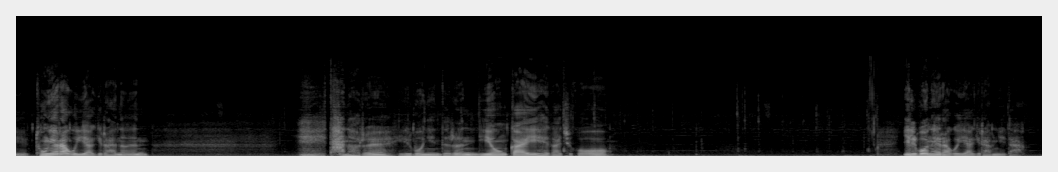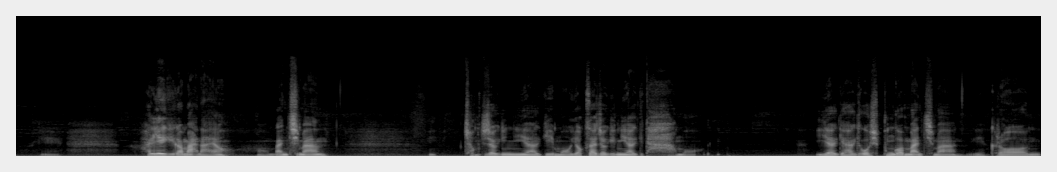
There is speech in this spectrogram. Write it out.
예, 동해라고 이야기를 하는 이 단어를 일본인들은 니온가이 해가지고 일본해라고 이야기를 합니다. 예, 할 얘기가 많아요. 어, 많지만 정치적인 이야기, 뭐 역사적인 이야기 다 뭐 이야기하고 싶은 건 많지만 예, 그런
